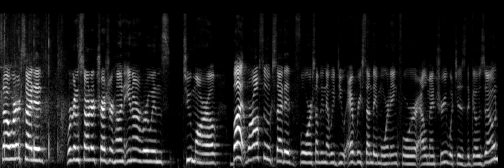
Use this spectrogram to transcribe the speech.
So we're excited. We're going to start our treasure hunt in our ruins tomorrow. But we're also excited for something that we do every Sunday morning for elementary, which is the Go Zone.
